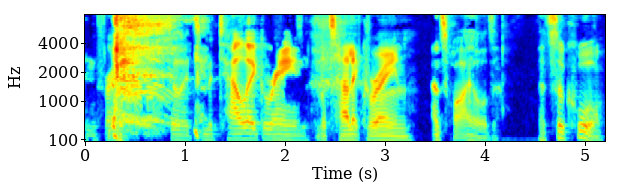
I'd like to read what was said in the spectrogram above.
in French, so it's metallic rain. metallic rain. That's wild. That's so cool.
